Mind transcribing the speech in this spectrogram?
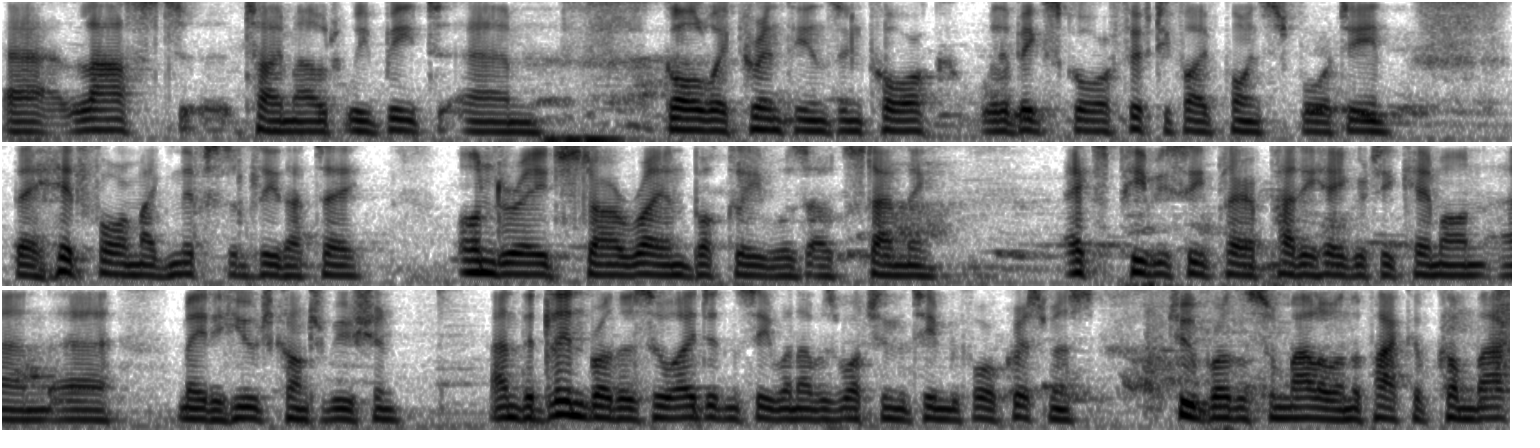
Uh, last time out, we beat um, Galway Corinthians in Cork with a big score, 55 points to 14. They hit form magnificently that day. Underage star Ryan Buckley was outstanding ex PBC player Paddy Hagerty came on and uh, made a huge contribution. And the Glynn brothers, who I didn't see when I was watching the team before Christmas, two brothers from Mallow in the pack have come back.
